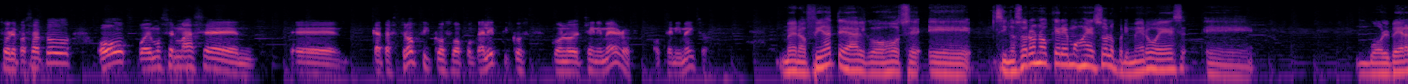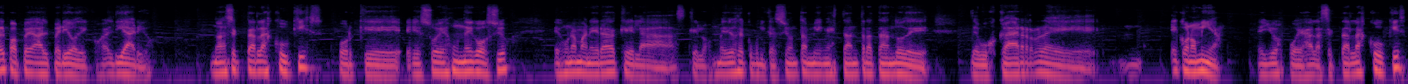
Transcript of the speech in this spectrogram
sobrepasar todo. O podemos ser más eh, eh, catastróficos o apocalípticos con lo de Terminator o Terminator. Bueno, fíjate algo, José. Eh, si nosotros no queremos eso, lo primero es eh, volver al papel, al periódico, al diario. No aceptar las cookies, porque eso es un negocio. Es una manera que, las, que los medios de comunicación también están tratando de, buscar eh, economía. Ellos, pues, al aceptar las cookies,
